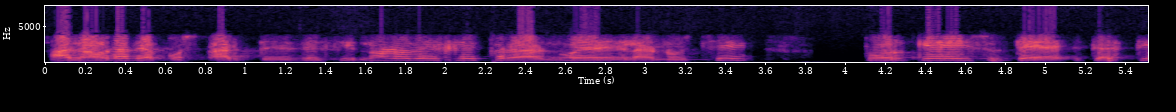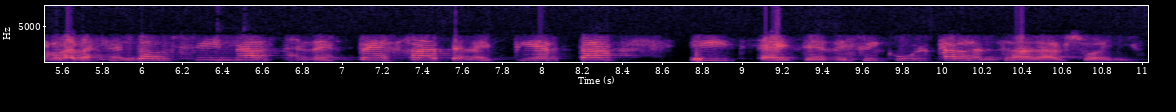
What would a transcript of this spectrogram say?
a la hora de acostarte. Es decir, no lo dejes para las nueve de la noche porque eso te, te activa las endorfinas, te despeja, te despierta y eh, te dificulta la entrada al sueño.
